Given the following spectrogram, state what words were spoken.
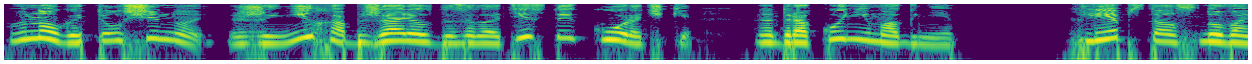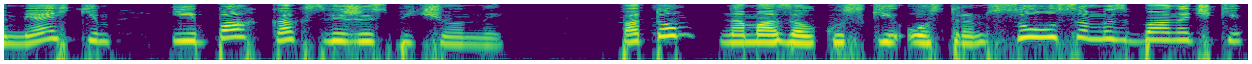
в ноготь толщиной жених обжарил до золотистой корочки на драконьем огне. Хлеб стал снова мягким и пах, как свежеиспеченный. Потом намазал куски острым соусом из баночки,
